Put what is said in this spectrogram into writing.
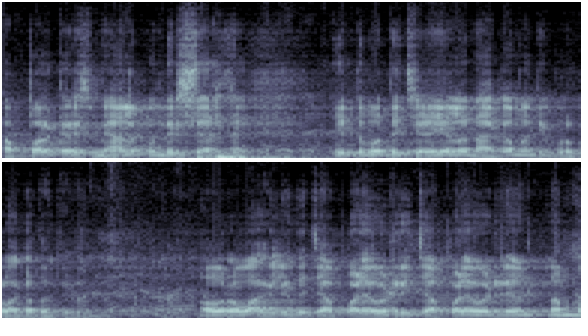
ಅಪ್ಪರ್ ಕರೆಸಿ ಮ್ಯಾಲೆ ಕುಂದಿರ್ಸ್ಯಾರ. ಇದ್ದು ಬದ್ದು ಚಳಿ ಎಲ್ಲ ನಾಲ್ಕ ಮಂದಿಗೆ ಬುರ್ಕೊಳಕತ್ತತಿ. ಅವ್ರು ಅವಾಗಲಿಂದ ಚಪ್ಪಾಳೆ ಹೊಡ್ರಿ ಚಪ್ಪಾಳೆ ಹೊಡ್ರಿ ಅಂತ ನಮ್ಮ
